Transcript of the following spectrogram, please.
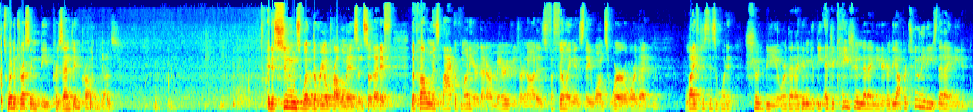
It's what addressing the presenting problem does. It assumes what the real problem is, and so that if the problem is lack of money, or that our marriages are not as fulfilling as they once were, or that life just isn't what it should be, or that I didn't get the education that I needed, or the opportunities that I needed.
